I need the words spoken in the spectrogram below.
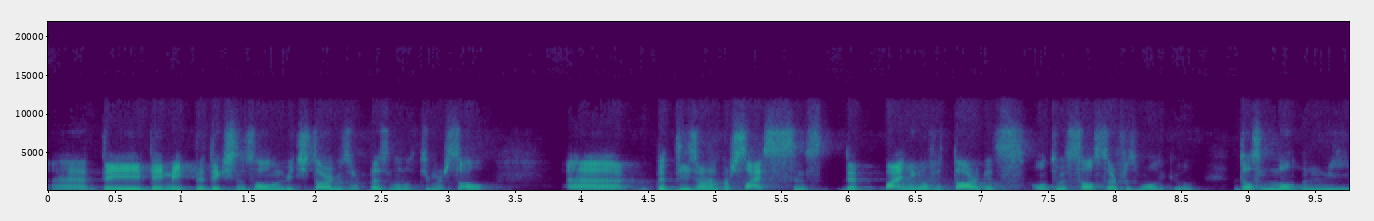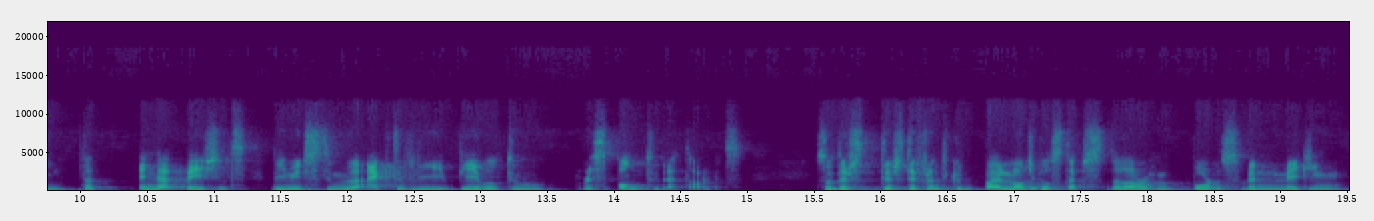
Uh, they, they make predictions on which targets are present on a tumor cell, uh, but these are imprecise since the binding of a target onto a cell surface molecule does not mean that in that patient, the immune system will actively be able to respond to that target. So there's, there's different biological steps that are important when making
